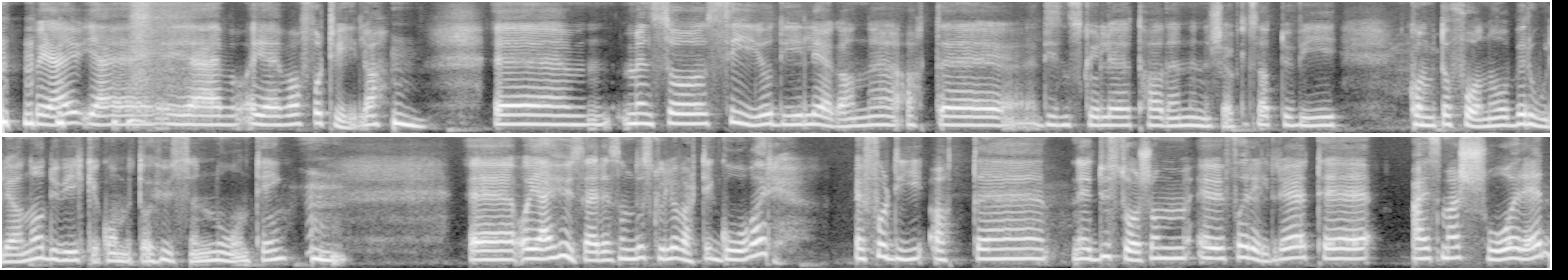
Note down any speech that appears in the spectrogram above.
For jeg, jeg, jeg, jeg var fortvila. Mm. Eh, men så sier jo de legene at uh, de som skulle ta den undersøkelsen, at du vil komme til å få noe beroligende, og du vil ikke komme til å huse noen ting. Mm. Uh, og jeg huser det som det skulle vært i går. Fordi at du står som foreldre til ei som er så redd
